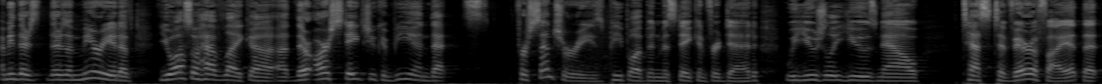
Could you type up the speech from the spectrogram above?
I mean, there's there's a myriad of. You also have like uh, uh, there are states you can be in that for centuries people have been mistaken for dead. We usually use now tests to verify it that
